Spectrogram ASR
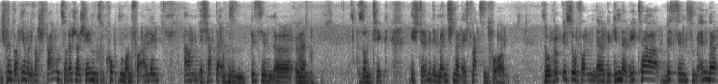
Ich finde es auf jeden Fall immer spannend zu recherchieren und zu gucken und vor allen Dingen, ähm, ich habe da immer so ein bisschen äh, so einen Tick. Ich stelle mir den Menschen dann echt wachsend vor. So wirklich so von äh, Beginn der Vita bis hin zum Ende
